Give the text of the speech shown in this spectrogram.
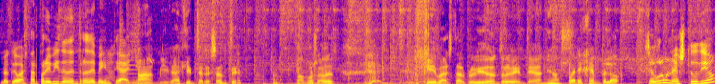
lo que va a estar prohibido dentro de 20 años. Ah, mira, qué interesante. Vamos a ver. ¿Qué va a estar prohibido dentro de 20 años? Por ejemplo, según un estudio,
